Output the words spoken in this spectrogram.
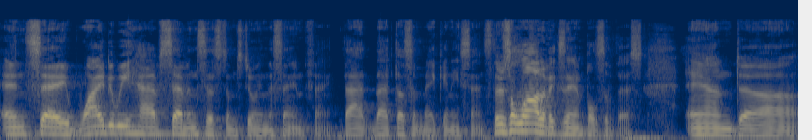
And say why do we have seven systems doing the same thing? That that doesn't make any sense. There's a lot of examples of this. And uh,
